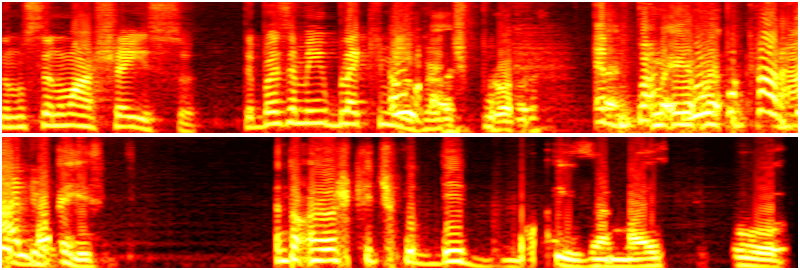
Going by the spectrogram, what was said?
Você não acha isso? The Boys é meio Black Mirror. tipo, eu acho. é, ba- mas- não mas pra caralho. The Então, eu acho que, tipo, The Boys é mais, tipo...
